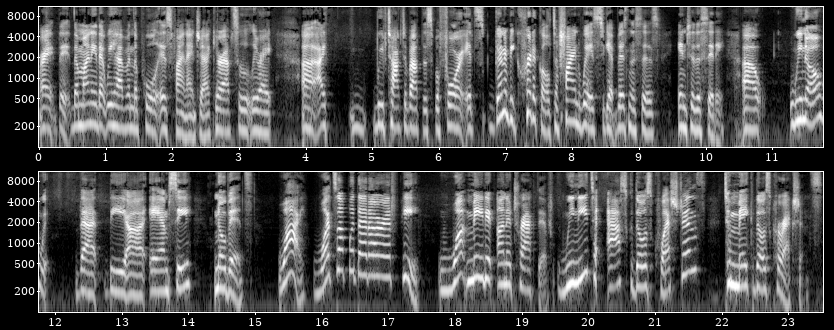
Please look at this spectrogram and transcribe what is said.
right? The, the money that we have in the pool is finite, Jack. You're absolutely right. Uh, I we've talked about this before. It's going to be critical to find ways to get businesses into the city. Uh, we know that the uh, AMC no bids. Why? What's up with that RFP? What made it unattractive? We need to ask those questions to make those corrections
